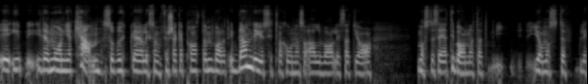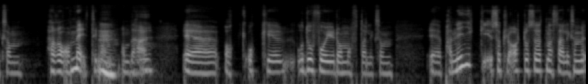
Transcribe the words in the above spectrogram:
i, i den mån jag kan så brukar jag liksom försöka prata med barnet. Ibland är ju situationen så allvarlig så att jag måste säga till barnet att jag måste liksom höra av mig till någon Mm. om det här. Eh, och, och, och då får ju de ofta liksom eh, panik såklart och så att man så här liksom,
